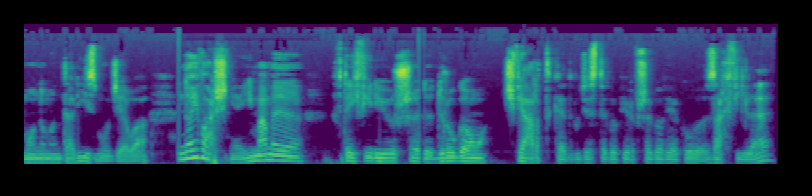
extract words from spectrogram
monumentalizmu dzieła. No i właśnie, i mamy w tej chwili już drugą ćwiartkę XXI wieku za chwilę.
